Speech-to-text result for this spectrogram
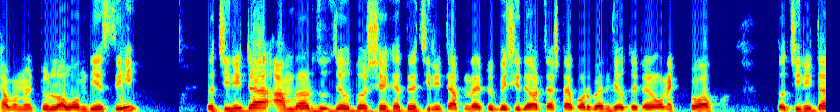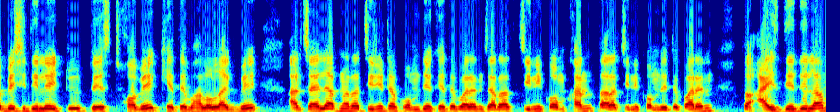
সামান্য একটু লবণ দিয়েছি। তো চিনিটা আমরার জুস যেহেতু, সেক্ষেত্রে চিনিটা আপনারা একটু বেশি দেওয়ার চেষ্টা করবেন, যেহেতু এটা অনেক টক। তো চিনিটা বেশি দিলে একটু টেস্ট হবে, খেতে ভালো লাগবে। আর চাইলে আপনারা চিনিটা কম দিয়ে খেতে পারেন, যারা চিনি কম খান, তারা চিনি কম দিতে পারেন। তো আইস দিয়ে দিলাম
